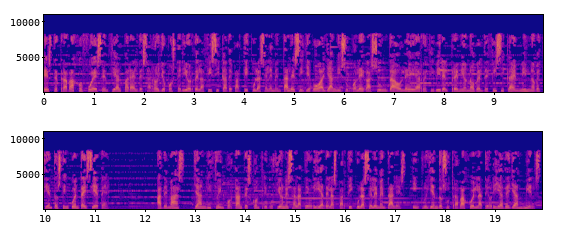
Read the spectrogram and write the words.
Este trabajo fue esencial para el desarrollo posterior de la física de partículas elementales y llevó a Yang y su colega Sung Dao Lee a recibir el Premio Nobel de Física en 1957. Además, Yang hizo importantes contribuciones a la teoría de las partículas elementales, incluyendo su trabajo en la teoría de Yang-Mills,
